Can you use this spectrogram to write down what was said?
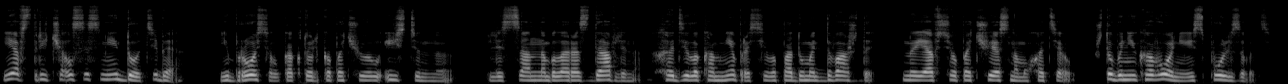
я встречался с ней до тебя и бросил, как только почуял истинную. Лисанна была раздавлена, ходила ко мне, просила подумать дважды. Но я все по-честному хотел, чтобы никого не использовать.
